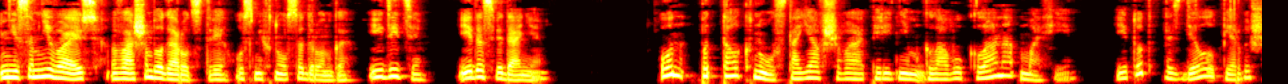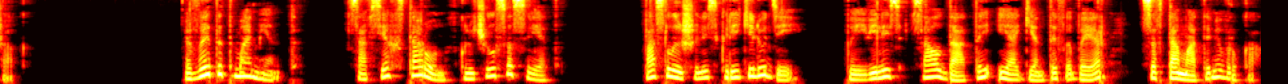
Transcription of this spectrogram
«Не сомневаюсь в вашем благородстве», — усмехнулся Дронго. «Идите и до свидания». Он подтолкнул стоявшего перед ним главу клана мафии, и тот сделал первый шаг. В этот момент со всех сторон включился свет. Послышались крики людей. Появились солдаты и агенты ФБР с автоматами в руках.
